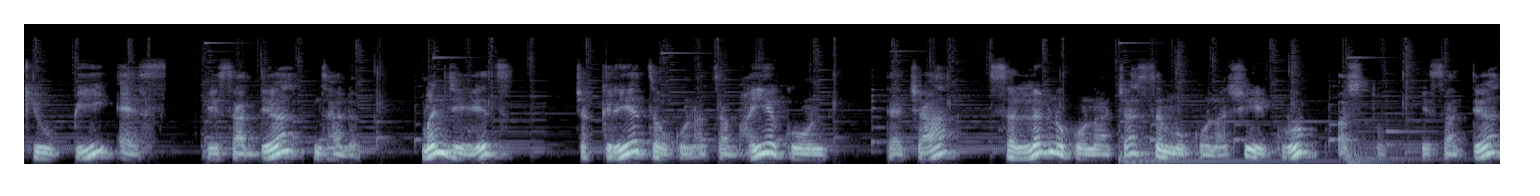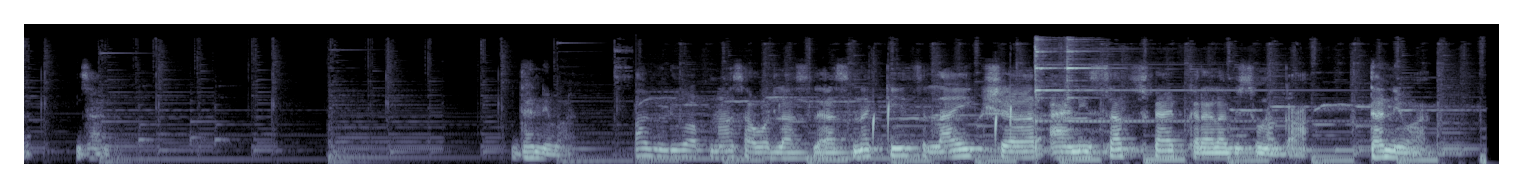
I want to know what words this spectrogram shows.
क्यू पी एस हे साध्य झालं. म्हणजेच चक्रीय चौकोनाचा बाह्य कोण त्याच्या संलग्न कोणाच्या समकोणाशी एकरूप असतो. हे साध्य झालं. धन्यवाद. हा व्हिडिओ आपणास आवडला असल्यास नक्कीच लाईक शेअर आणि सबस्क्राईब करायला विसरू नका. धन्यवाद.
